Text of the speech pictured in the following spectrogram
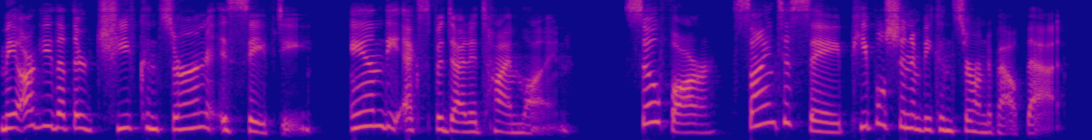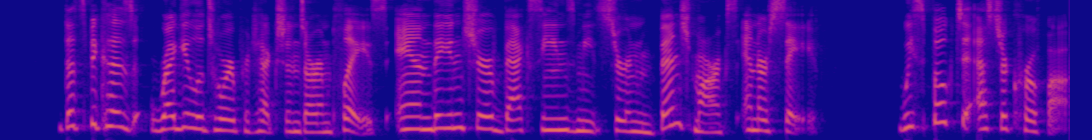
may argue that their chief concern is safety and the expedited timeline. So far, scientists say people shouldn't be concerned about that. That's because regulatory protections are in place and they ensure vaccines meet certain benchmarks and are safe. We spoke to Esther Krofah,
